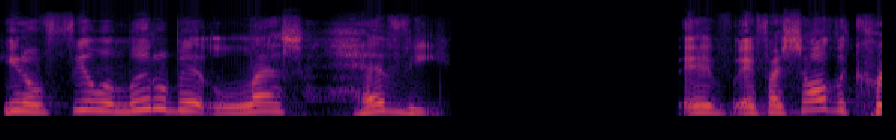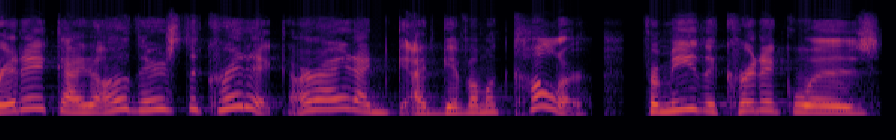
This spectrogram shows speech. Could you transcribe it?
you know, feel a little bit less heavy if if I saw the critic, I oh, there's the critic. All right, I'd I'd give him a color. For me, the critic was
